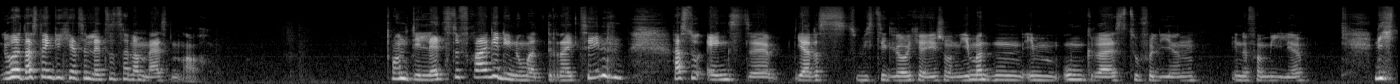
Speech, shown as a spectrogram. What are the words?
Über das denke ich jetzt in letzter Zeit am meisten nach. Und die letzte Frage, die Nummer 13. Hast du Ängste? Ja, das wisst ihr, glaube ich, ja eh schon. Jemanden im Umkreis zu verlieren in der Familie. Nicht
